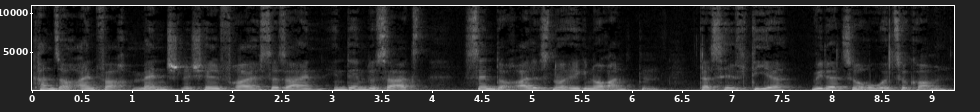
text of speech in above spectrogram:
kann es auch einfach menschlich hilfreich sein, indem du sagst, sind doch alles nur Ignoranten. Das hilft dir, wieder zur Ruhe zu kommen.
